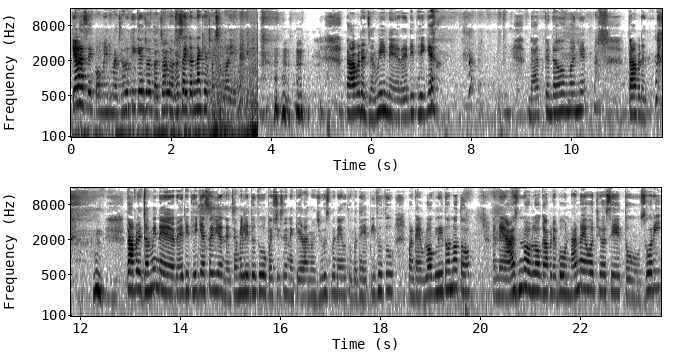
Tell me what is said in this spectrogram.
કેવા છે કોમેન્ટમાં જરૂરથી કહેજો. તો ચાલો રસોઈ કરી નાખીએ, પછી મળીએ તો આપણે જમીને રેડી થઈ ગયા. દાંત કઢાવવા મને તો આપણે તો આપણે જમીને રેડી થઈ ગયા સવી અને જમી લીધું હતું પછી છે ને કેળાનું જ્યુસ બનાવ્યું હતું બધાએ પીધું હતું પણ કાંઈ વ્લોગ લીધો નહોતો અને આજનો વ્લોગ આપણે બહુ નાનો એવો થયો છે, તો સોરી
